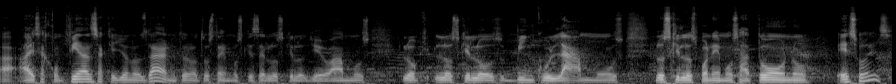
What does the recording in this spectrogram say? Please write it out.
a, esa confianza que ellos nos dan. Entonces nosotros tenemos que ser los que los llevamos, los que los vinculamos, los que los ponemos a tono. Eso es.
